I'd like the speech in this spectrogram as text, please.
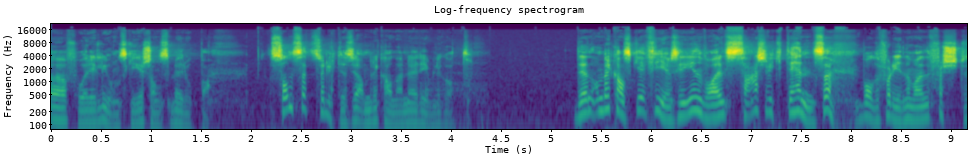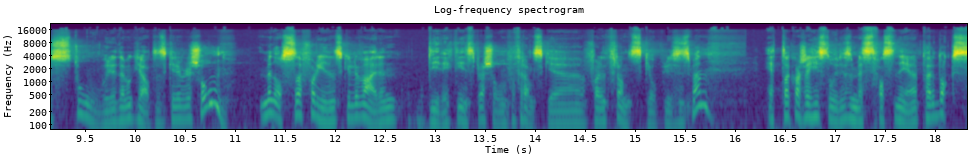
å få religionskriger sånn som i Europa. Sånn sett så lyktes jo amerikanerne rimelig godt. Den amerikanske frigjøringskrigen var en særs viktig hendelse, både fordi den var den første store demokratiske revolusjonen, men også fordi den skulle være en direkte inspirasjon for, franske, for den franske opplysningsmenn et av kanskje historiens mest fascinerende paradoks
